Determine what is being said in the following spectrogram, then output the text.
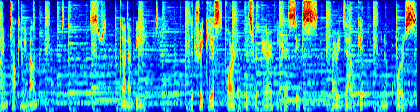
I'm talking about. It's gonna be the trickiest part of this repair because it's very delicate and of course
